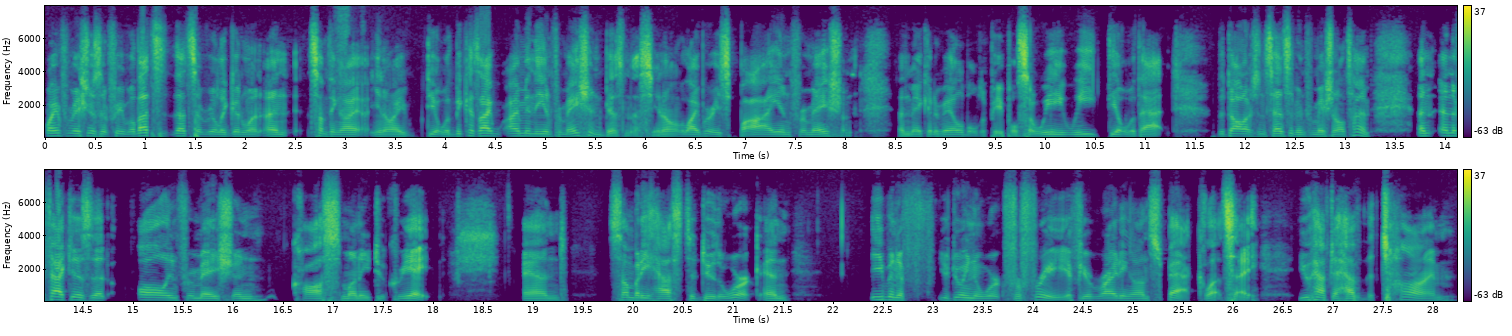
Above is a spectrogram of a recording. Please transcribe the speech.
why information isn't free? Well, that's that's a really good one and something I you know I deal with because I I'm in the information business. You know, libraries buy information and make it available to people. So we we deal with that, the dollars and cents of information all the time. And and the fact is that all information costs money to create, and somebody has to do the work and even if you're doing the work for free, if you're writing on spec, let's say, you have to have the time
